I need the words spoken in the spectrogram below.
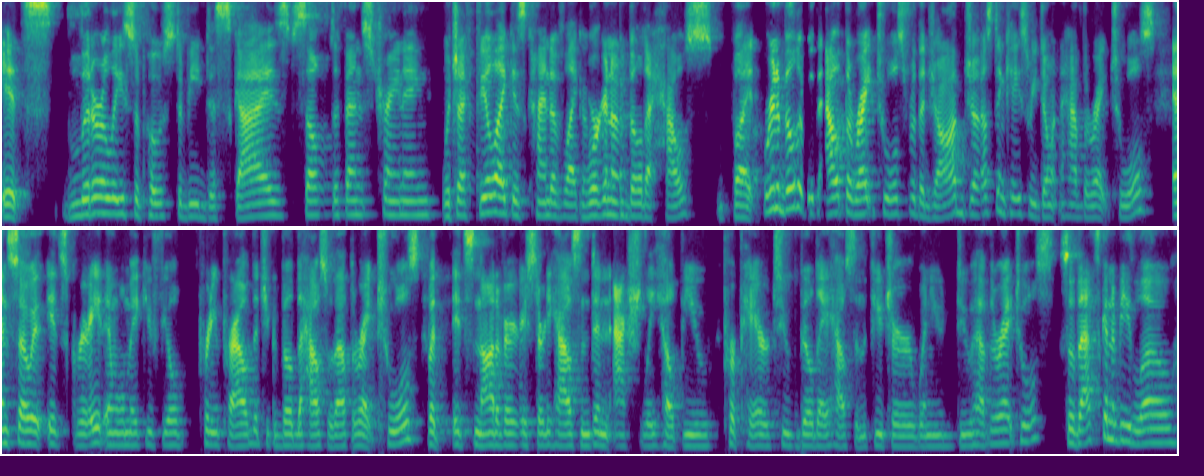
It's literally supposed to be disguised self defense training, which I feel like is kind of like we're going to build a house but we're going to build it without the right tools for the job just in case we don't have the right tools and so it, it's great and will make you feel pretty proud that you could build the house without the right tools but it's not a very sturdy house and didn't actually help you prepare to build a house in the future when you do have the right tools. So that's going to be low.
